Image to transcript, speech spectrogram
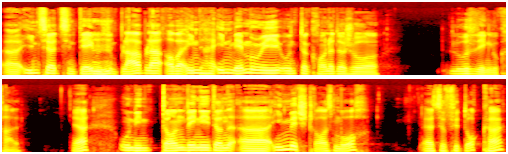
äh, Inserts in Tables mhm. und bla bla, aber in, in Memory und dann kann er da schon loslegen lokal. Ja, und in, dann, wenn ich dann ein äh, Image draus mache, also für Docker,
